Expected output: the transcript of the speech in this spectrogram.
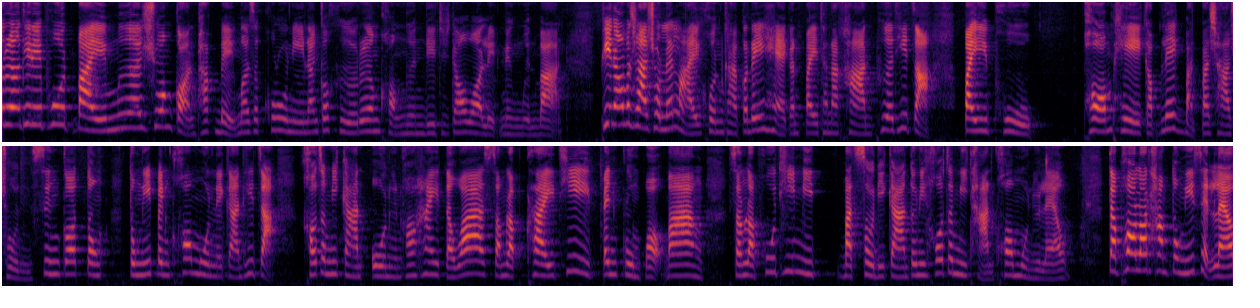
เรื่องที่ได้พูดไปเมื่อช่วงก่อนพักเบรกเมื่อสักครู่นี้นั่นก็คือเรื่องของเงินดิจิทัลวอลเล็ตหนึ่งหมื่นบาท พี่น้องประชาชนหลาย ๆ คนค่ะ ก็ได้แห่กันไปธนาคารเพื่อที่จะไปผูก พร้อมเพย์กับเลขบัตรประชาชน ซึ่งก็ตรงตรงนี้เป็นข้อมูลในการที่จะเขาจะมีการโอนเงินเข้าให้ แต่ว่าสำหรับใครที่เป็นกลุ่มเปราะบางสำหรับผู้ที่มีบัตรสวัสดิการ ตรงนี้เขาจะมีฐานข้อมูลอยู่แล้ว แต่พอเราทำตรงนี้เสร็จแล้ว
